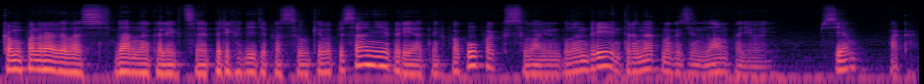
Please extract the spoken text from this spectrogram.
Кому понравилась данная коллекция, переходите по ссылке в описании. Приятных покупок. С вами был Андрей, интернет-магазин Лампа.ua. Всем пока.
